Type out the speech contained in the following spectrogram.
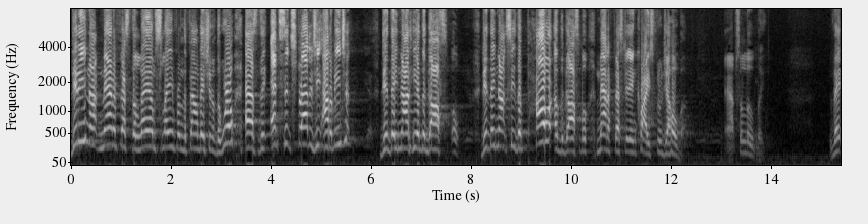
Did he not manifest the lamb slain from the foundation of the world as the exit strategy out of Egypt? Did they not hear the gospel? Did they not see the power of the gospel manifested in Christ through Jehovah? Absolutely. They,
